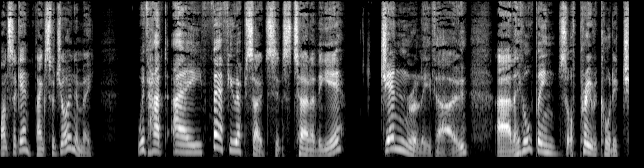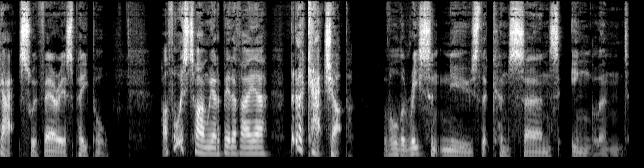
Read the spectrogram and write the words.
Once again, thanks for joining me. We've had a fair few episodes since the turn of the year. Generally though, uh, they've all been sort of pre-recorded chats with various people. I thought it's time we had a bit of a uh, bit of a catch up with all the recent news that concerns England.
